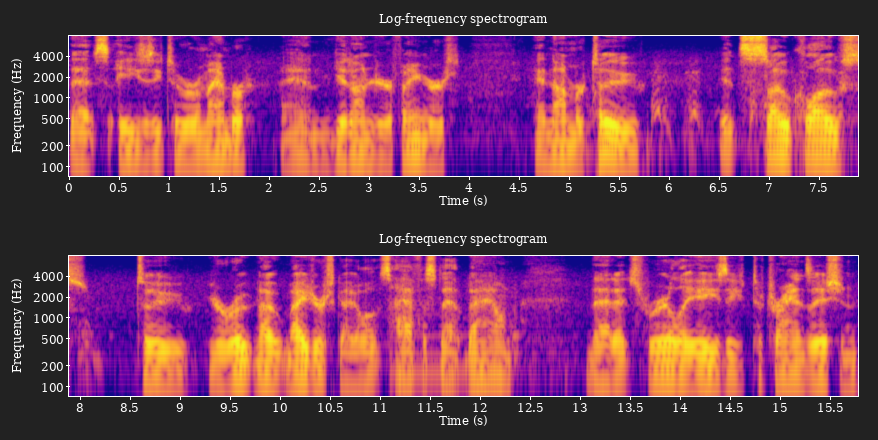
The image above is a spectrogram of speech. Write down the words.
that's easy to remember and get under your fingers. And number two, it's so close to your root note major scale, it's half a step down, that it's really easy to transition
